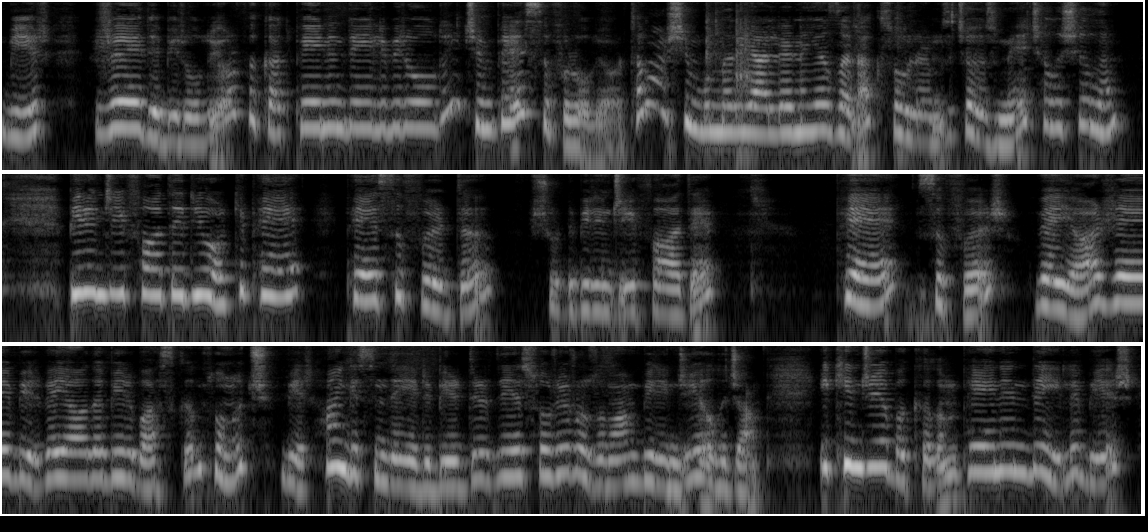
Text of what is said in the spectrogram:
1. R de 1 oluyor. Fakat P'nin değili 1 olduğu için P 0 oluyor. Tamam şimdi bunları yerlerine yazarak sorularımızı çözmeye çalışalım. Birinci ifade diyor ki P, P 0'dı. Şurada birinci ifade. P 0 veya R1 veya da 1 baskın sonuç 1. Hangisinin değeri 1'dir diye soruyor. O zaman birinciyi alacağım. İkinciye bakalım. P'nin değili 1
